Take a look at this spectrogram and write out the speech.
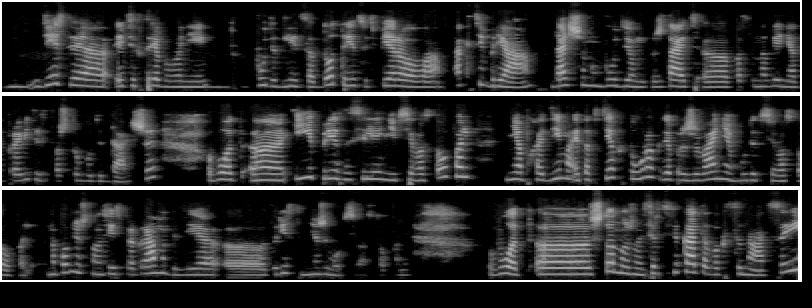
действие этих требований будет длиться до 31 октября. Дальше мы будем ждать э, постановления от правительства, что будет дальше. Вот. Э, и при заселении в Севастополь необходимо, это в тех турах, где проживание будет в Севастополе. Напомню, что у нас есть программа, где э, туристы не живут в Севастополе. Вот, э, что нужно? Сертификат о вакцинации,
